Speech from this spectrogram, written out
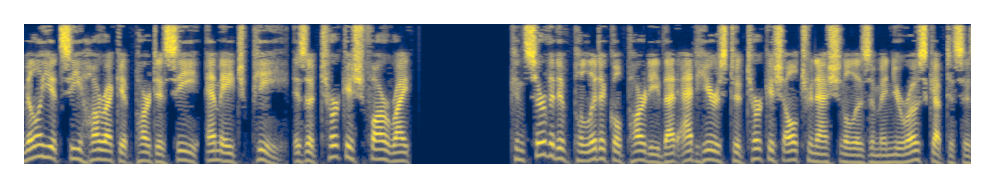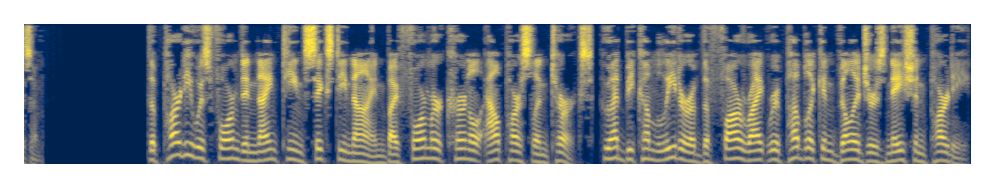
Milliyetçi Hareket Partisi, MHP is a Turkish far-right conservative political party that adheres to Turkish ultranationalism and Euroscepticism. The party was formed in 1969 by former Colonel Alparslan Türkeş, who had become leader of the far-right Republican Villagers Nation Party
